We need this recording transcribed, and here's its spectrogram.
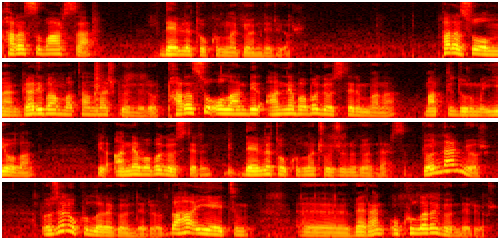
parası varsa devlet okuluna gönderiyor? Parası olmayan gariban vatandaş gönderiyor. Parası olan bir anne baba gösterin bana. Maddi durumu iyi olan bir anne baba gösterin. Bir devlet okuluna çocuğunu göndersin. Göndermiyor. Özel okullara gönderiyor. Daha iyi eğitim e, veren okullara gönderiyor.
